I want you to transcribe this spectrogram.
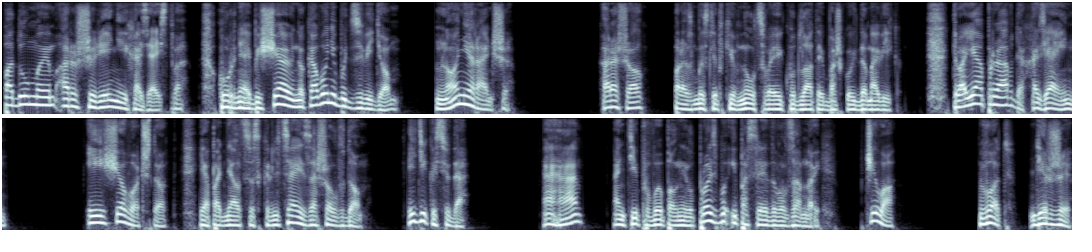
подумаем о расширении хозяйства. Кур не обещаю, но кого-нибудь заведем. Но не раньше». «Хорошо», — поразмыслив, кивнул своей кудлатой башкой домовик. «Твоя правда, хозяин». «И еще вот что». Я поднялся с крыльца и зашел в дом. «Иди-ка сюда». «Ага». Антип выполнил просьбу и последовал за мной. «Чего?» «Вот, держи».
